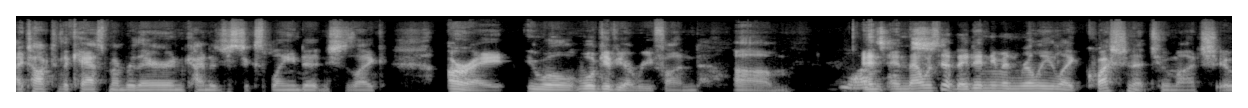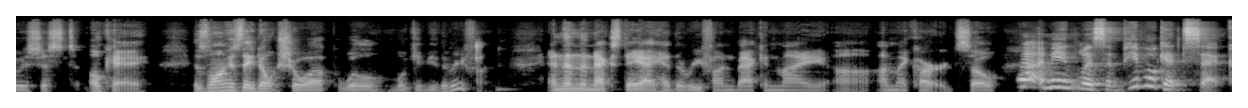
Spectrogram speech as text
I talked to the cast member there and kind of just explained it, and she's like, "All right, we'll we'll give you a refund." Um, and and that was it. They didn't even really like question it too much. It was just okay as long as they don't show up, we'll we'll give you the refund. And then the next day, I had the refund back in my uh, on my card. So well, I mean, listen, people get sick,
